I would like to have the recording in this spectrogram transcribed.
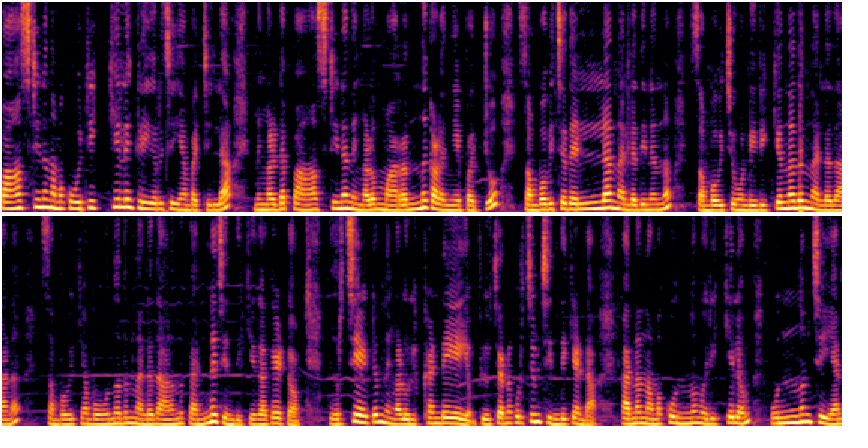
പാസ്റ്റിനെ നമുക്ക് ഒരിക്കലും ക്ലിയർ ചെയ്യാൻ പറ്റില്ല. നിങ്ങളുടെ പാസ്റ്റിനെ നിങ്ങൾ മറന്നു കളഞ്ഞേ പറ്റൂ. സംഭവിച്ചതെല്ലാം നല്ലതിനെന്നും സംഭവിച്ചുകൊണ്ടിരിക്കുന്നതും നല്ലതാണ്. സംഭവിക്കാൻ പോകുന്നതും നല്ലതാണെന്ന് തന്നെ ചിന്തിക്കുക കേട്ടോ. തീർച്ചയായിട്ടും നിങ്ങൾ ഉത്കണ്ഠയെയും ഫ്യൂച്ചറിനെ കുറിച്ചും ചിന്തിക്കേണ്ട. കാരണം നമുക്കൊന്നും ഒരിക്കലും ഒന്നും ചെയ്യാൻ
